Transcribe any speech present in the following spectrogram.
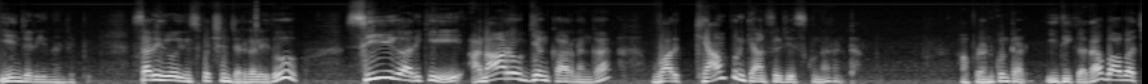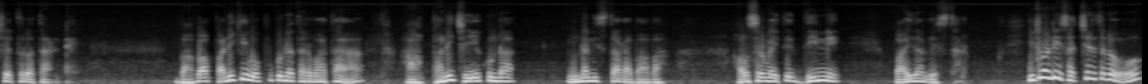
ఏం జరిగిందని చెప్పి. సార్ ఈరోజు ఇన్స్పెక్షన్ జరగలేదు. సిఈ గారికి అనారోగ్యం కారణంగా వారు క్యాంపును క్యాన్సిల్ చేసుకున్నారంట. అప్పుడు అనుకుంటాడు ఇది కదా బాబా చతురత అంటే. బాబా పనికి ఒప్పుకున్న తర్వాత ఆ పని చేయకుండా ఉండనిస్తారా బాబా? అవసరమైతే దీన్నే వాయిదా వేస్తారు. ఇటువంటి సచ్చరితలో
